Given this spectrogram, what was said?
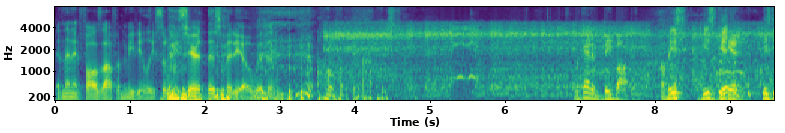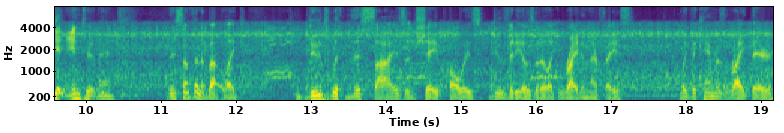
And then it falls off immediately. So we shared this video with him. oh my gosh. Look at him bebopping. Oh, he's he's getting he's getting into it, man. There's something about like dudes with this size and shape always do videos that are like right in their face. Like the camera's right there.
